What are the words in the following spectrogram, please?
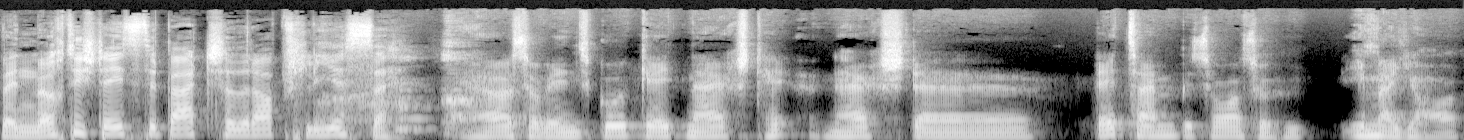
Wenn möchtest du jetzt den Bachelor abschließen? Ja, also wenn es gut geht, nächsten nächst, äh, Dezember so, also heute, im Jahr.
